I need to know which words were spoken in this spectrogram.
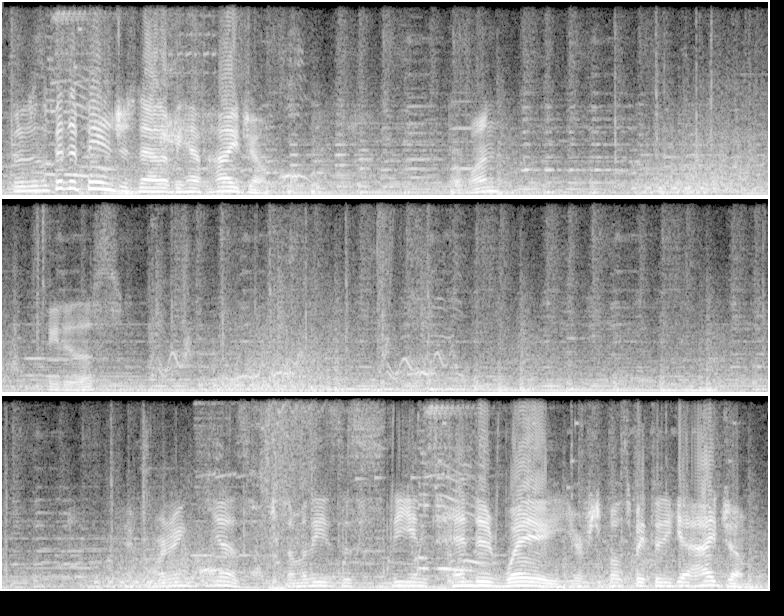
There's a bit of advantages now that we have high jump. For one, we do this. Okay, warning. Yes, some of these, this is the intended way. You're supposed to wait till you get high jump.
